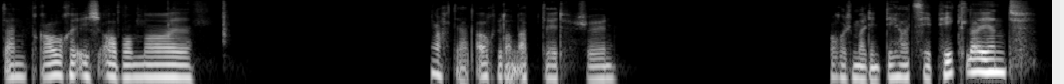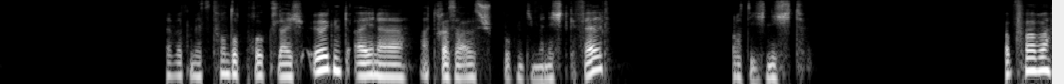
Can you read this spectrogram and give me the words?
Dann brauche ich aber mal. Ach, der hat auch wieder ein Update. Schön. Brauche ich mal den DHCP-Client. Der wird mir jetzt 100 Pro gleich irgendeine Adresse ausspucken, die mir nicht gefällt. Oder die ich nicht im Kopf habe.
